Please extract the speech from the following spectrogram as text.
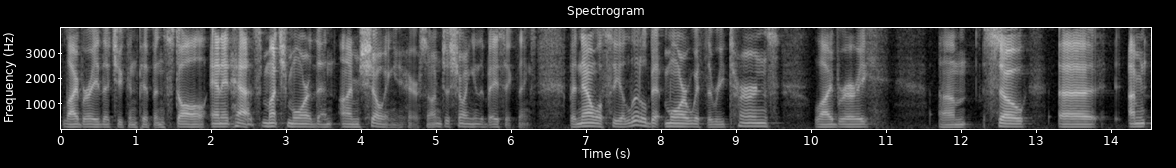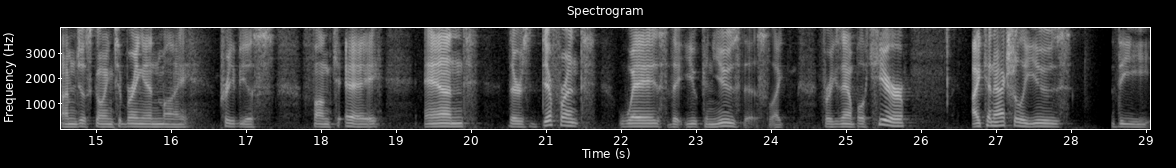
library that you can pip install, and it has much more than I'm showing you here. So I'm just showing you the basic things. But now we'll see a little bit more with the returns library. Um, so uh, I'm, I'm just going to bring in my previous func A, and there's different ways that you can use this. Like, for example, here, I can actually use the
